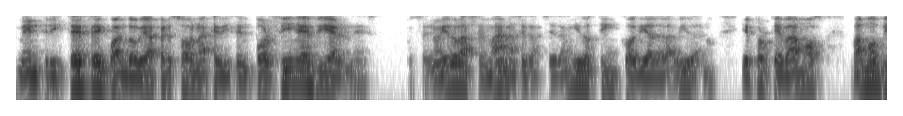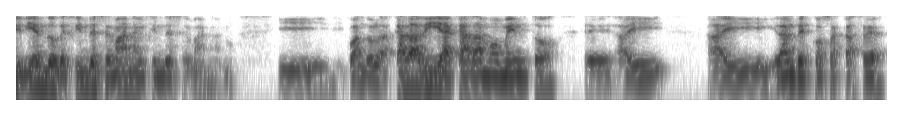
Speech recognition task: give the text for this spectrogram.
me entristece cuando veo a personas que dicen, por fin es viernes pues se nos ha ido la semana, se, han ido cinco días de la vida, ¿no? Y es porque vamos, vamos viviendo de fin de semana en fin de semana, ¿no? Y, cuando la, cada día, cada momento eh, hay, hay grandes cosas que hacer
